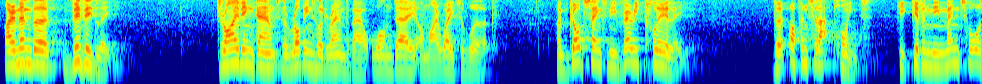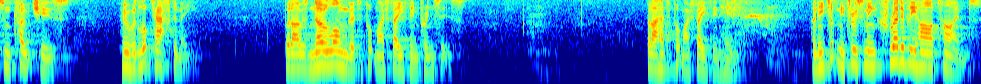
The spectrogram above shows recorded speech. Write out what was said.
I remember vividly driving down to the Robin Hood roundabout one day on my way to work, and God saying to me very clearly that up until that point, He'd given me mentors and coaches who had looked after me but I was no longer to put my faith in princes. But I had to put my faith in him. And he took me through some incredibly hard times.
